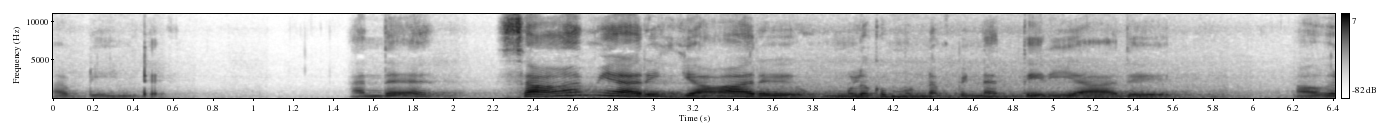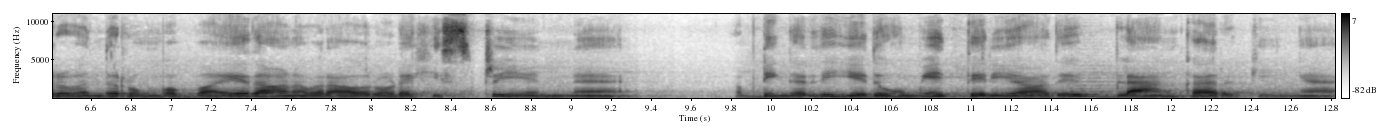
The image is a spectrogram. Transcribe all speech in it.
அப்படின்ட்டு. அந்த சாமியார் யார்? உங்களுக்கு முன்ன பின்ன தெரியாது. அவர் வந்து ரொம்ப வயதானவர். அவரோட ஹிஸ்ட்ரி என்ன? அப்படிங்கிறது எதுவுமே தெரியாது. பிளாங்காக இருக்கீங்க.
